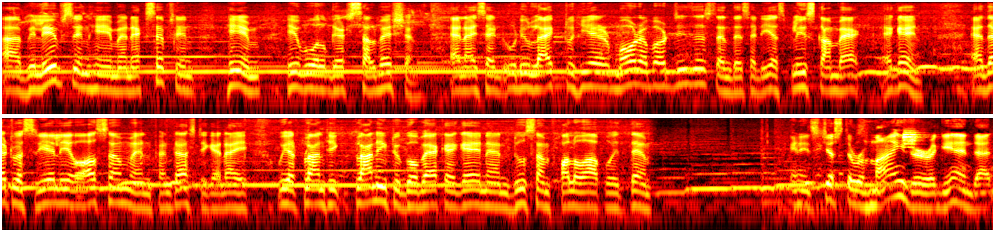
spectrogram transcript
uh, believes in him and accepts in him, he will get salvation. And I said, would you like to hear more about Jesus? And they said, yes, please come back again. And that was really awesome and fantastic. And I, we are planning, planning to go back again and do some follow-up with them. And it's just a reminder again that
